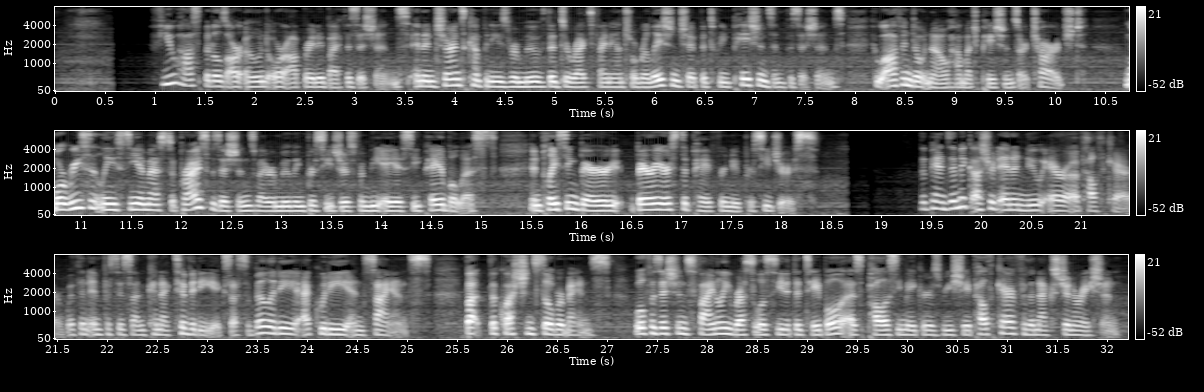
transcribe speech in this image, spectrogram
Few hospitals are owned or operated by physicians, and insurance companies remove the direct financial relationship between patients and physicians, who often don't know how much patients are charged. More recently, CMS surprised physicians by removing procedures from the ASC payable list and placing bar- barriers to pay for new procedures. The pandemic ushered in a new era of healthcare with an emphasis on connectivity, accessibility, equity, and science. But the question still remains Will physicians finally wrestle a seat at the table as policymakers reshape healthcare for the next generation?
